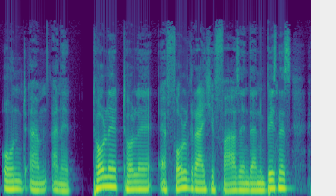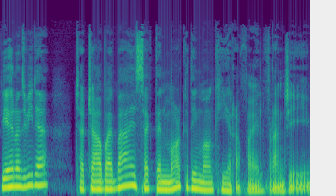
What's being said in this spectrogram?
und ähm, eine tolle, tolle, erfolgreiche Phase in deinem Business. Wir hören uns wieder. Ciao, ciao, bye, bye, sagt dein Marketing Monkey Raphael Frangi.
